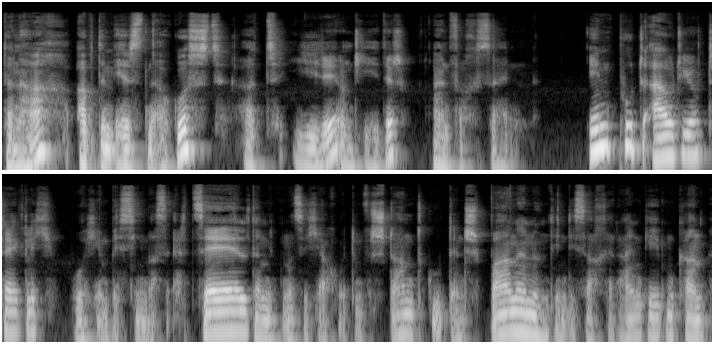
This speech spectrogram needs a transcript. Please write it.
Danach, ab dem 1. August, hat jede und jeder einfach sein Input-Audio täglich, wo ich ein bisschen was erzähle, damit man sich auch mit dem Verstand gut entspannen und in die Sache reingeben kann.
